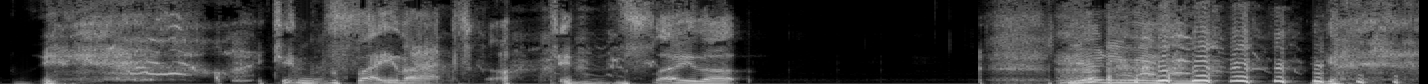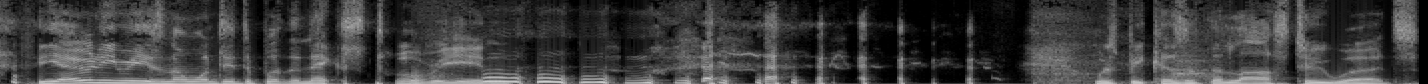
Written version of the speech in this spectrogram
I didn't say that. I didn't say that. The only reason, the only reason I wanted to put the next story in was because of the last two words.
